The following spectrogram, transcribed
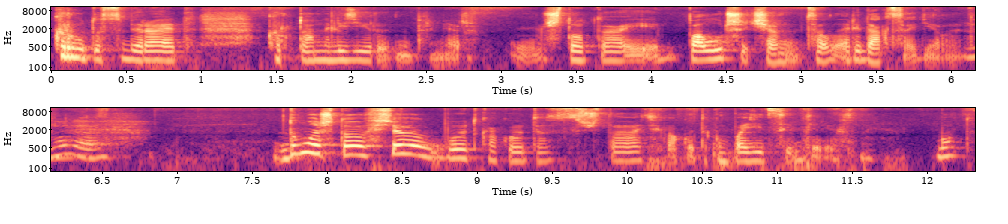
круто собирает, круто анализирует, например, что-то и получше, чем целая редакция делает. Ну да. Думаю, что все будет какое-то существовать, какой-то композиции интересной. Вот.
